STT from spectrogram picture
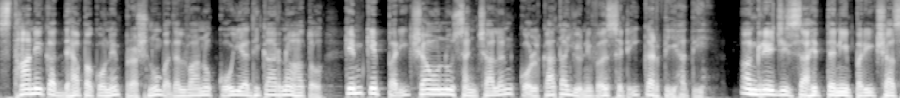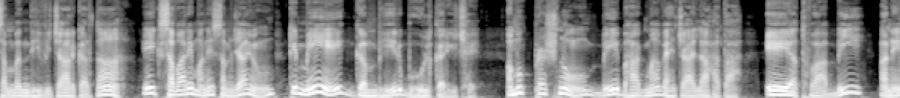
સ્થાનિક અધ્યાપકોને પ્રશ્નો બદલવાનો કોઈ અધિકાર ન હતો, કેમ કે પરીક્ષાઓનું સંચાલન કોલકાતા યુનિવર્સિટી કરતી હતી. અંગ્રેજી સાહિત્યની પરીક્ષા સંબંધી વિચાર કરતાં એક સવારે મને સમજાયું કે મેં એક ગંભીર ભૂલ કરી છે. અમુક પ્રશ્નો બે ભાગમાં વહેંચાયેલા હતા. એ અથવા બી અને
